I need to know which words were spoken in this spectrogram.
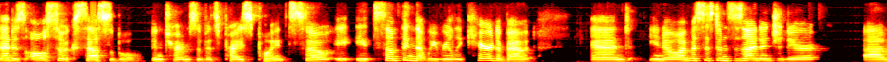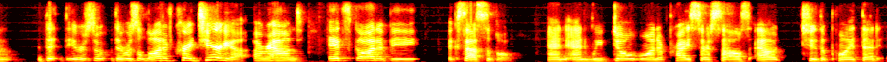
that is also accessible in terms of its price point. So it, it's something that we really cared about. And you know, I'm a systems design engineer. Um, th- a, there was a lot of criteria around it's got to be accessible, and and we don't want to price ourselves out to the point that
